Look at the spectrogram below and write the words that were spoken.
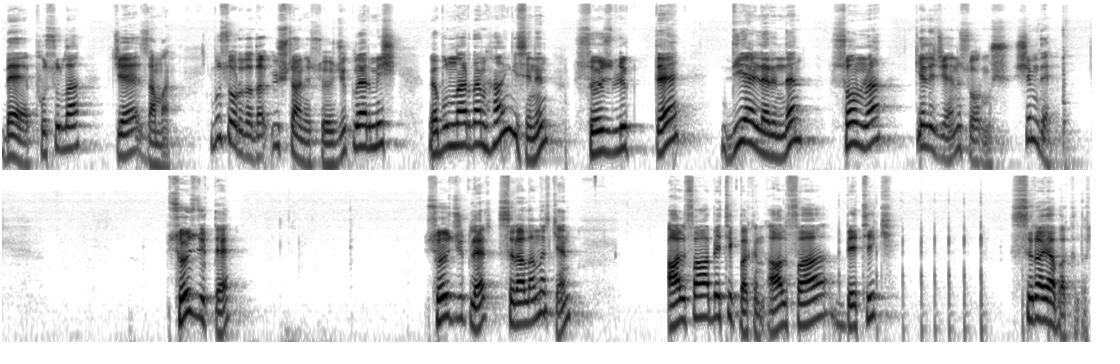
B. Pusula C. Zaman Bu soruda da 3 tane sözcük vermiş ve bunlardan hangisinin sözlükte diğerlerinden sonra geleceğini sormuş. Şimdi sözlükte sözcükler sıralanırken alfabetik bakın alfabetik sıraya bakılır.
